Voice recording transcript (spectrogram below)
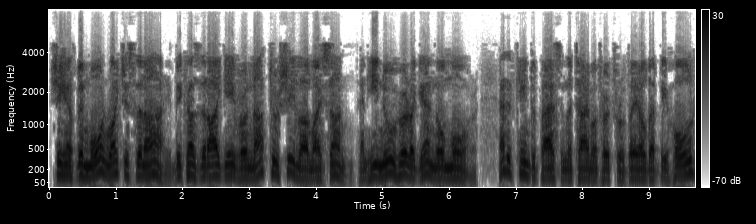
She hath been more righteous than I, because that I gave her not to Shelah my son, and he knew her again no more. And it came to pass in the time of her travail, that, behold,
